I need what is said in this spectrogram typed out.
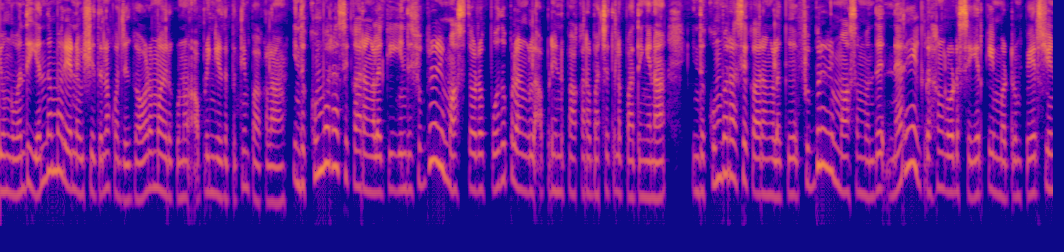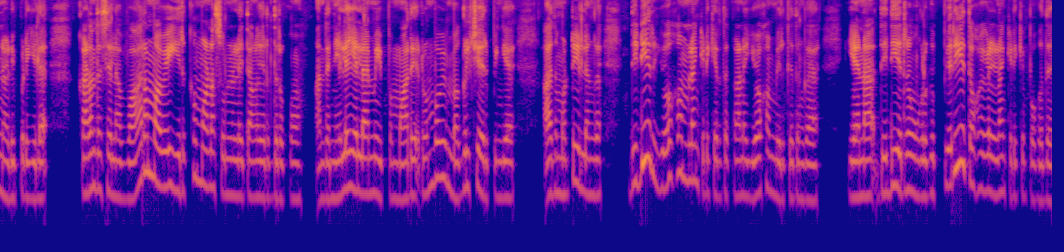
இவங்க வந்து எந்த மாதிரியான விஷயத்தெல்லாம் கொஞ்சம் கவனமாக இருக்கணும் அப்படிங்கிறத பற்றியும் பார்க்கலாம். இந்த கும்பராசிக்காரங்களுக்கு இந்த பிப்ரவரி மாதத்தோட பொது பலன்கள் அப்படின்னு பார்க்குற பட்சத்தில் பார்த்தீங்கன்னா இந்த கும்பராசிக்காரங்களுக்கு பிப்ரவரி மாதம் வந்து நிறைய கிரகங்களோட செயற்கை மற்றும் பயிற்சியின் அடிப்படையில் கடந்த சில வாரமாகவே இறுக்கமான சூழ்நிலை தாங்க இருந்திருக்கும். அந்த நிலை எல்லாமே இப்போ மாறி ரொம்பவே மகிழ்ச்சியாக இருப்பீங்க. அது மட்டும் இல்லைங்க திடீர் யோகம்லாம் கிடைக்கிறதுக்கான யோகம் இருக்குதுங்க. ஏன்னா திடீர்னு உங்களுக்கு பெரிய தொகைகள்லாம் கிடைக்க போகுது.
